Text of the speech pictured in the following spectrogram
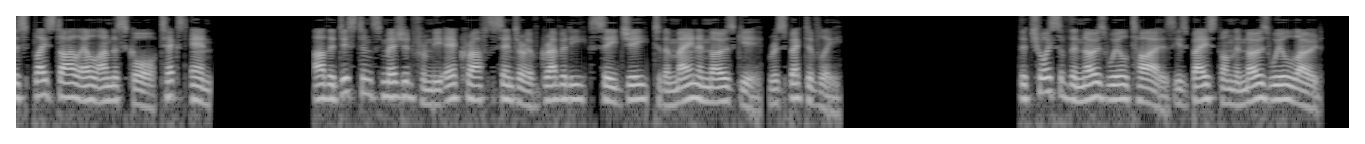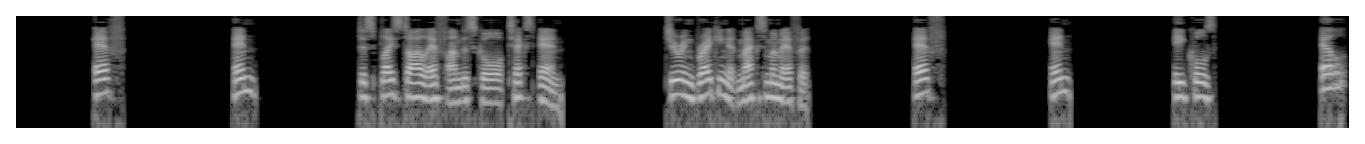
display style L underscore text n are the distance measured from the aircraft's center of gravity CG to the main and nose gear, respectively. The choice of the nose wheel tires is based on the nose wheel load F n display style F underscore text n during braking at maximum effort F n equals L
